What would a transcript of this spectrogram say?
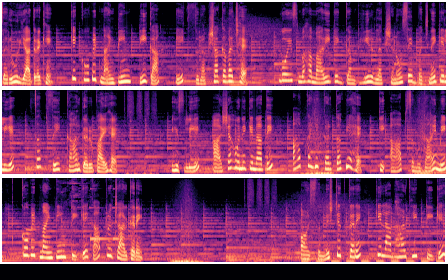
ज़रूर याद रखें कि कोविड 19 टीका एक सुरक्षा कवच है। वो इस महामारी के गंभीर लक्षणों से बचने के लिए सबसे कारगर उपाय है। इसलिए आशा होने के नाते आपका ये कर्तव्य है कि आप समुदाय में कोविड 19 टीके का प्रचार करें। और सुनिश्चित करें कि लाभार्थी टीके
